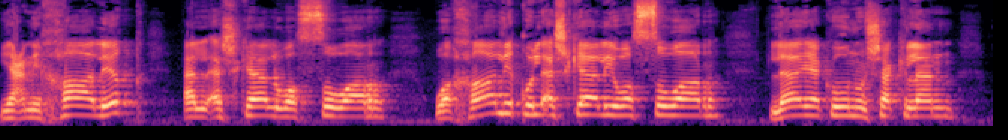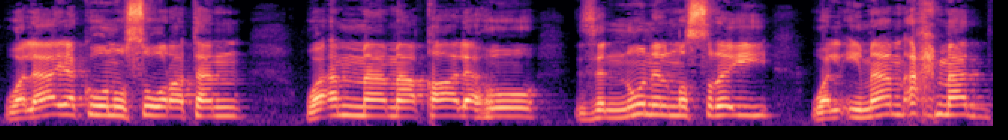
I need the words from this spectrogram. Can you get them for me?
يعني خالق الأشكال والصور وخالق الأشكال والصور لا يكون شكلا ولا يكون صوره. وأما ما قاله ذنون المصري والإمام أحمد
